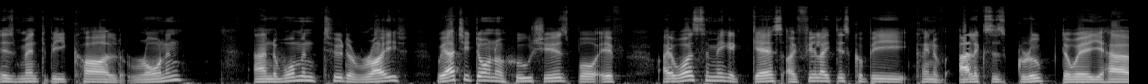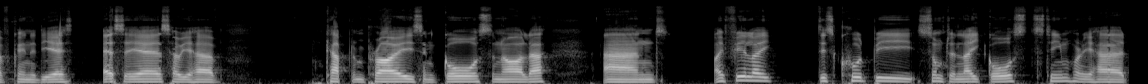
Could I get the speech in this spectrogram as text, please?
is meant to be called Ronin. And the woman to the right, we actually don't know who she is, but if I was to make a guess, I feel like this could be kind of Alex's group, the way you have kind of the SAS, how you have Captain Price and Ghost and all that. And I feel like this could be something like Ghost's team, where you had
